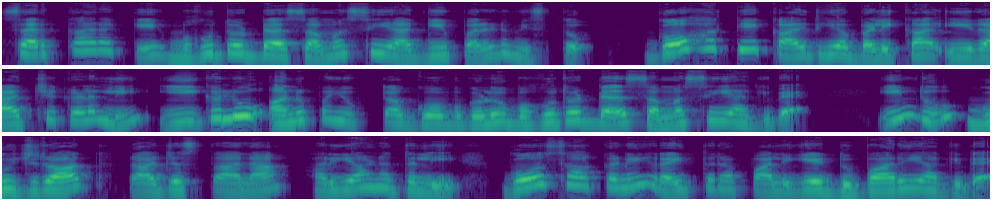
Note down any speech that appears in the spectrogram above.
ಸರ್ಕಾರಕ್ಕೆ ಬಹುದೊಡ್ಡ ಸಮಸ್ಯೆಯಾಗಿ ಪರಿಣಮಿಸಿತು. ಗೋಹತ್ಯೆ ಕಾಯ್ದೆಯ ಬಳಿಕ ಈ ರಾಜ್ಯಗಳಲ್ಲಿ ಈಗಲೂ ಅನುಪಯುಕ್ತ ಗೋವುಗಳು ಬಹುದೊಡ್ಡ ಸಮಸ್ಯೆಯಾಗಿವೆ. ಇಂದು ಗುಜರಾತ್, ರಾಜಸ್ಥಾನ, ಹರಿಯಾಣದಲ್ಲಿ ಗೋ ಸಾಕಣೆ ರೈತರ ಪಾಲಿಗೆ ದುಬಾರಿಯಾಗಿದೆ.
